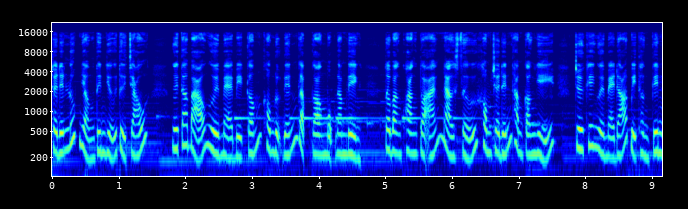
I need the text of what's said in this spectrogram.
cho đến lúc nhận tin dữ từ cháu. Người ta bảo người mẹ bị cấm không được đến gặp con một năm liền. Tôi băn khoăn tòa án nào xử không cho đến thăm con nhỉ, trừ khi người mẹ đó bị thần kinh,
